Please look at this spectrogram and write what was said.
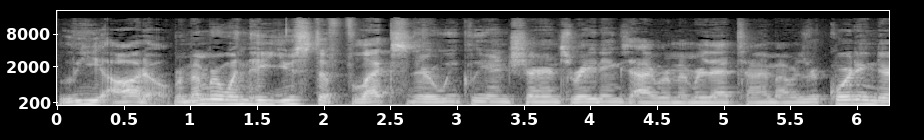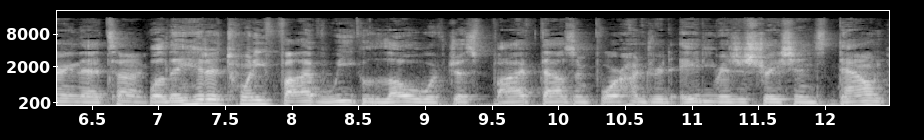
Li Auto. Remember when they used to flex their weekly insurance ratings? I remember that time. I was recording during that time. Well, they hit a 25 week low with just 5,480 registrations, down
